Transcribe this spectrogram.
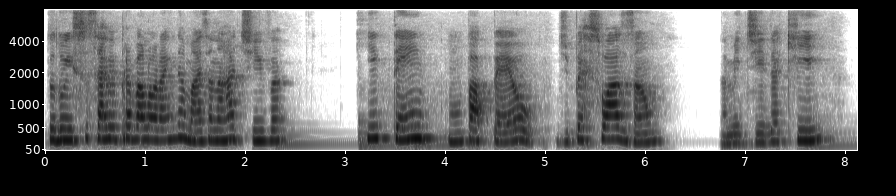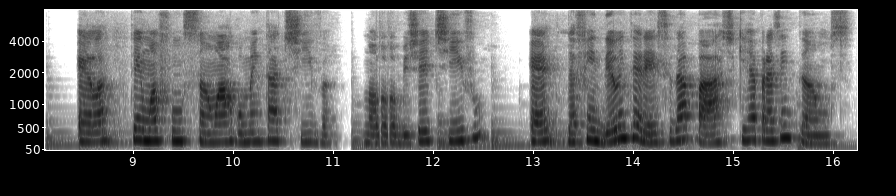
Tudo isso serve para valorar ainda mais a narrativa, que tem um papel de persuasão, na medida que ela tem uma função argumentativa. Nosso objetivo é defender o interesse da parte que representamos.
